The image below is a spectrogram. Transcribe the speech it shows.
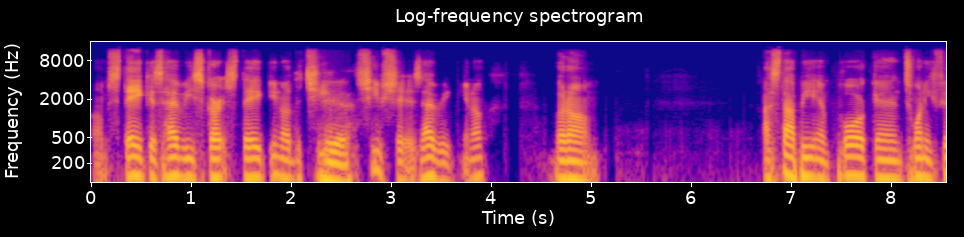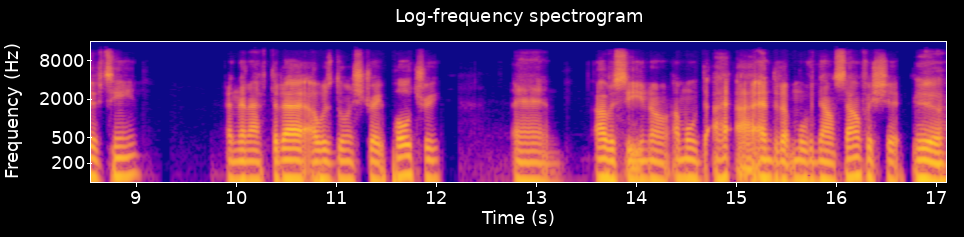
Um, steak is heavy, skirt steak, you know, the cheap Yeah. cheap shit is heavy, you know. But um, I stopped eating pork in 2015, and then after that, I was doing straight poultry, and obviously, you know, I moved. I, I ended up moving down south for shit. Yeah.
